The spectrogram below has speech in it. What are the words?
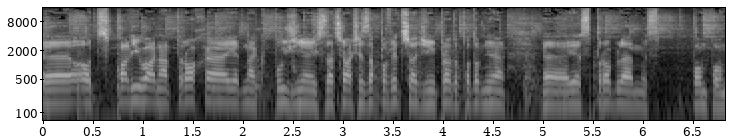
e, odpaliła na trochę, jednak później zaczęła się zapowietrzać i prawdopodobnie e, jest problem z pompą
